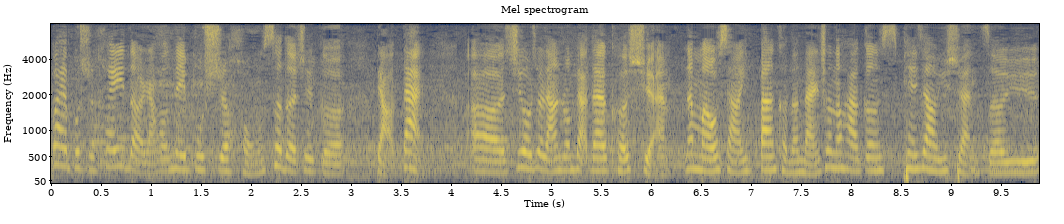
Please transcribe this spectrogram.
外部是黑的，然后内部是红色的这个表带。呃，只有这两种表带可选。那么，我想一般可能男生的话更偏向于选择于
